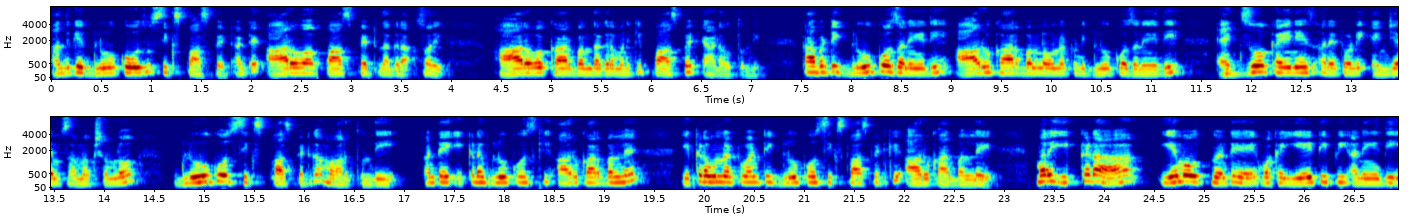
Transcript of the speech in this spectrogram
అందుకే గ్లూకోజ్ సిక్స్ పాస్పేట్ అంటే ఆరవ పాస్పేట్ దగ్గర సారీ ఆరవ కార్బన్ దగ్గర మనకి పాస్పేట్ యాడ్ అవుతుంది. కాబట్టి గ్లూకోజ్ అనేది ఆరు కార్బన్లో ఉన్నటువంటి గ్లూకోజ్ అనేది ఎగ్జోకైనేజ్ అనేటువంటి ఎంజైమ్ సమక్షంలో గ్లూకోజ్ సిక్స్ ఫాస్ఫేట్గా మారుతుంది. అంటే ఇక్కడ గ్లూకోజ్కి ఆరు కార్బన్లే ఇక్కడ ఉన్నటువంటి గ్లూకోజ్ సిక్స్ ఫాస్ఫేట్కి ఆరు కార్బన్లే. మరి ఇక్కడ ఏమవుతుందంటే ఒక ఏటీపీ అనేది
